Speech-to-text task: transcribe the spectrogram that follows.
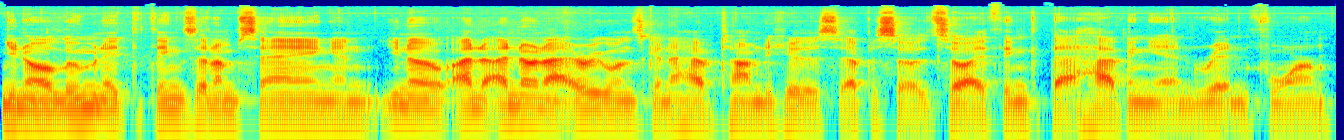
you know, illuminate the things that I'm saying. And you know, I, I know not everyone's going to have time to hear this episode, so I think that having it in written form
